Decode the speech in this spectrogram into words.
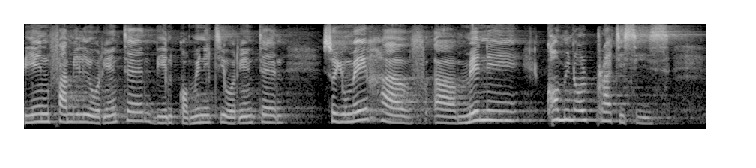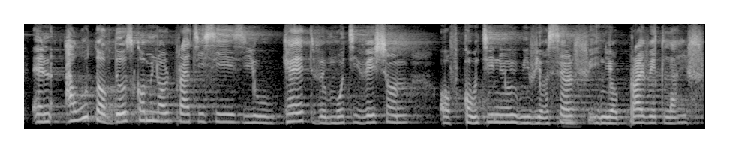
being family oriented, being community oriented. So you may have uh, many communal practices. And out of those communal practices, you get the motivation of continuing with yourself in your private life.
